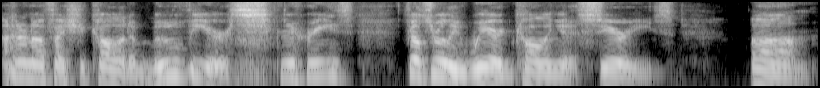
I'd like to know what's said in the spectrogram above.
I don't know if I should call it a movie or series. It feels really weird calling it a series. Um,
